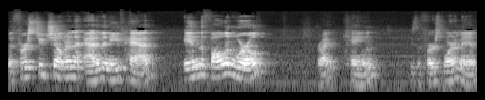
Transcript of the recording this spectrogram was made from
The first two children that Adam and Eve had in the fallen world, right? Cain, he's the firstborn of man,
